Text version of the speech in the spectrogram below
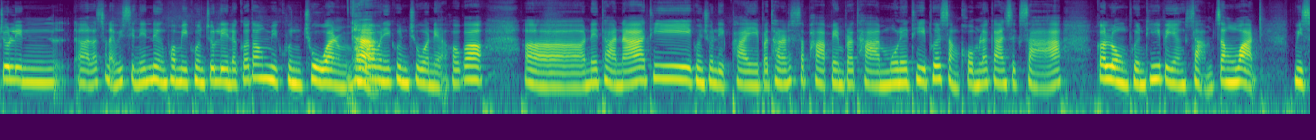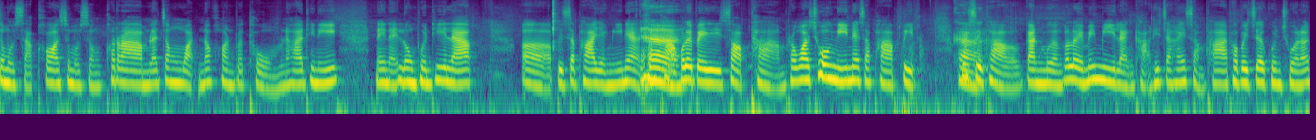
จุลินลักษณะวิสิทธิ์นิดนึงพอมีคุณจุลินแล้วก็ต้องมีคุณชวนเพราะว่าวันนี้คุณชวนเนี่ยเขาก็ในฐานะที่คุณชวนหลีกภัยประธานรัฐสภาเป็นประธานมูลนิธิเพื่อสังคมและการศึกษา ก็ลงพื้นที่ไปยัง 3 จังหวัด มีสมุทรสาครสมุทรสงคราม และจังหวัดนครปฐมนะคะ ทีนี้ในไหนลงพื้นที่แล้วเอ่อ ปิดสภาอย่างนี้เนี่ยนักข่าวก็เลยไปสอบถาม เพราะว่าช่วงนี้ในยสภาปิดค่ะผู้สื่อข่าวการเมืองก็เลยไม่มีแหล่งข่าวที่จะให้สัมภาษณ์พอไปเจอคุณชวนแล้ว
